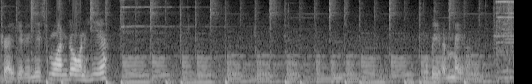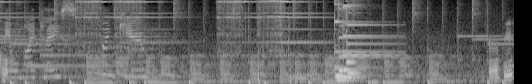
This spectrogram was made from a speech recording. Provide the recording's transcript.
Try getting this one going here. Be the mayor. You course. my place? Thank you. Should I repeat?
